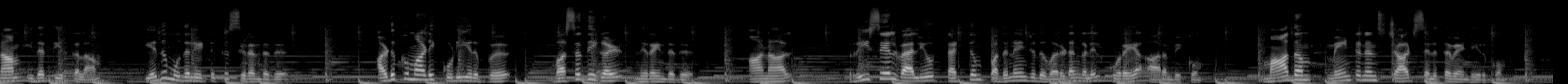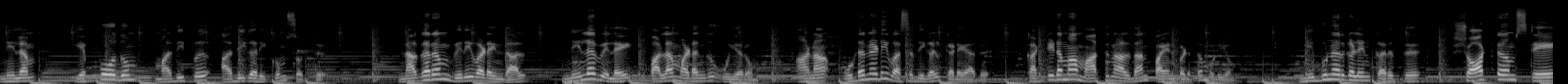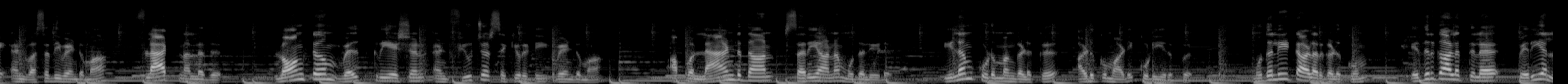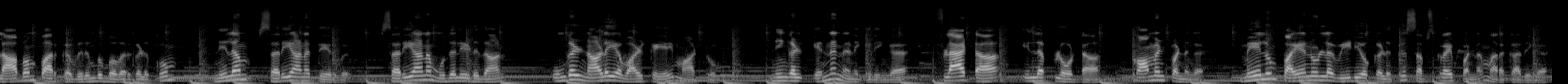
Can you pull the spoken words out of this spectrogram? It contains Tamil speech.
நாம் இதை தீர்க்கலாம். எது முதலீட்டுக்கு சிறந்தது? அடுக்குமாடி குடியிருப்பு வசதிகள் நிறைந்தது. ஆனால் ரீசேல் வேல்யூ தட்டும் பதினைஞ்சது வருடங்களில் குறைய ஆரம்பிக்கும். மாதம் மெயின்டெனன்ஸ் சார்ஜ் செலுத்த வேண்டியிருக்கும். நிலம் எப்போதும் மதிப்பு அதிகரிக்கும் சொத்து. நகரம் விரிவடைந்தால் நில விலை பல மடங்கு உயரும். ஆனா உடனடி வசதிகள் கிடையாது. கட்டிடமா மாற்றினால்தான் பயன்படுத்த முடியும். நிபுணர்களின் கருத்து ஷார்ட் டேர்ம் ஸ்டே அண்ட் வசதி வேண்டுமா? ஃப்ளாட் நல்லது. Long term wealth creation and future security வேண்டுமா? அப்போ லேண்ட் தான் சரியான முதலீடு. இளம் குடும்பங்களுக்கு அடுக்குமாடி குடியிருப்பு. முதலீட்டாளர்களுக்கும் எதிர்காலத்தில் பெரிய லாபம் பார்க்க விரும்புபவர்களுக்கும் நிலம் சரியான தேர்வு. சரியான முதலீடு தான் உங்கள் நாளைய வாழ்க்கையை மாற்றும். நீங்கள் என்ன நினைக்கிறீங்க? ஃப்ளாட்டா இல்லை ப்ளோட்டா காமெண்ட் பண்ணுங்கள் மேலும் பயனுள்ள வீடியோக்களுக்கு சப்ஸ்கிரைப் பண்ண மறக்காதீங்க.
